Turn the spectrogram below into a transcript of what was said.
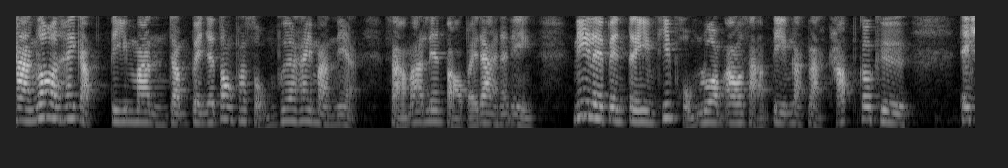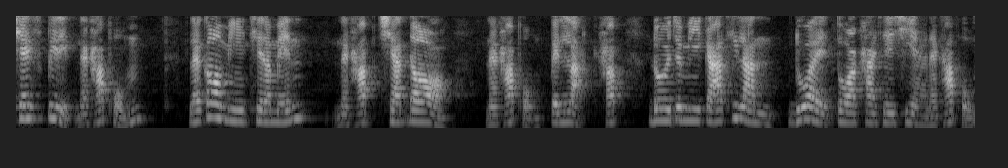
ทางรอดให้กับทีมมันจำเป็นจะต้องผสมเพื่อให้มันเนี่ย สามารถเล่นต่อไปได้นั่นเอง นี่เลยเป็นทีมที่ผมรวมเอา 3 ทีมหลักๆ ครับ ก็คือ Exchange Spirit นะครับผม แล้วก็มี t ท r a m e n t นะครับ Shadow นะครับผมเป็นหลักครับ โดยจะมีการ์ดที่รันด้วยตัวคาเทเชียนะครับผม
